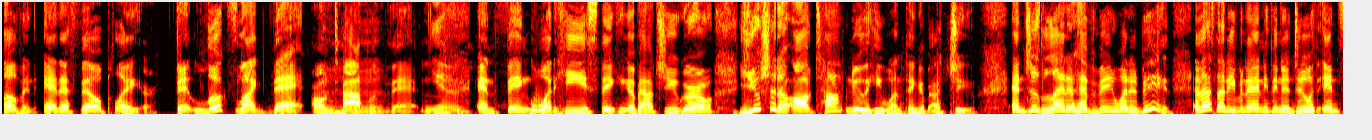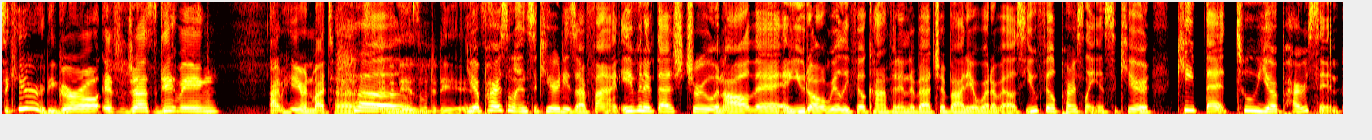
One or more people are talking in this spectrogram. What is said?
of an NFL player that looks like that on top of that Mm-hmm. Yeah. and think what he's thinking about you, girl, you should have off top knew that he wasn't thinking about you. And just let it have been what it been. And that's not even anything to do with insecurity, girl. It's just giving I'm here in my tux and it is what it is. Your personal insecurities are fine. Even if that's true and all that, and you don't really feel confident about your body or whatever else, you feel personally insecure, keep that to your person.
